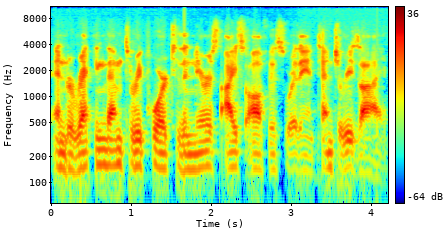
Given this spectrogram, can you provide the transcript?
and directing them to report to the nearest ICE office where they intend to reside.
